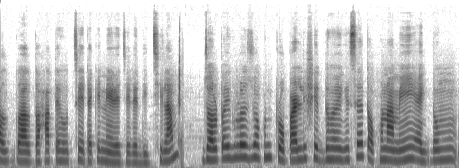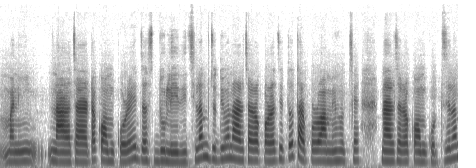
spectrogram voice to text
আলতো আলতো হাতে হচ্ছে এটাকে নেড়ে চেড়ে দিচ্ছিলাম। জলপাইগুলো যখন প্রপারলি সেদ্ধ হয়ে গেছে, তখন আমি একদম মানে নাড়াচাড়াটা কম করে জাস্ট দুলিয়ে দিচ্ছিলাম যদিও নাড়াচাড়া করা যেত, তারপরও আমি হচ্ছে নাড়াচাড়া কম করতেছিলাম।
